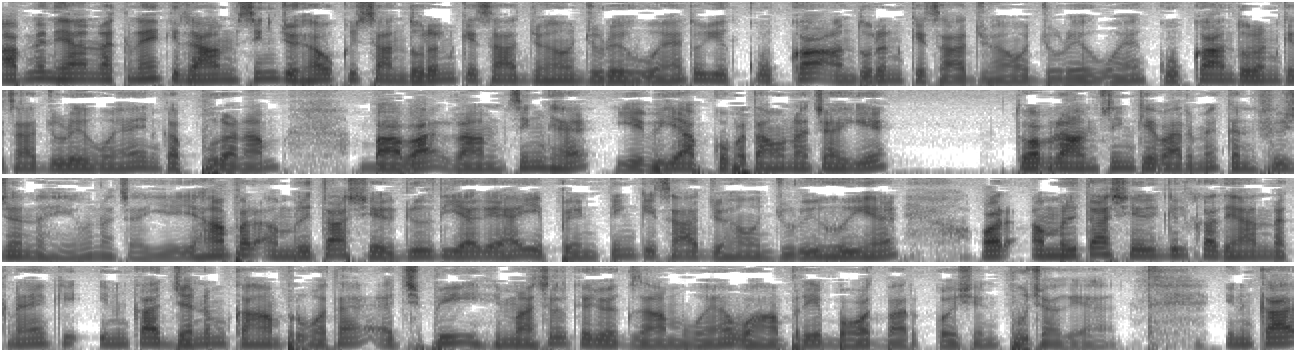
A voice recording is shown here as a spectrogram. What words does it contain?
आपने ध्यान रखना है कि राम सिंह जो है वो किस आंदोलन के साथ जो है वो जुड़े हुए हैं? तो ये कुका आंदोलन के साथ जो है वो जुड़े हुए हैं। कुका आंदोलन के साथ जुड़े हुए हैं। इनका पूरा नाम बाबा राम सिंह है। ये भी आपको पता होना चाहिए। तो अब राम सिंह के बारे में कन्फ्यूज़न नहीं होना चाहिए। यहाँ पर अमृता शेरगिल दिया गया है। ये पेंटिंग के साथ जो है वो जुड़ी हुई हैं। और अमृता शेरगिल का ध्यान रखना है कि इनका जन्म कहाँ पर हुआ था? एचपी हिमाचल के जो एग्ज़ाम हुए हैं, वहाँ पर ये बहुत बार क्वेश्चन पूछा गया है। इनका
